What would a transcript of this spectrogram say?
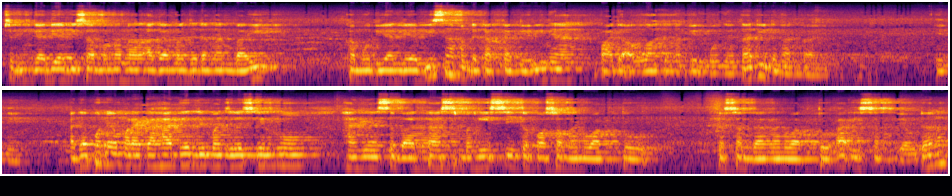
sehingga dia bisa mengenal agama dengan baik kemudian dia bisa mendekatkan dirinya pada Allah dengan ilmunya tadi dengan baik. Ini. Adapun yang mereka hadir di majelis ilmu hanya sebatas mengisi kekosongan waktu, kesenggangan waktu. Ah ya udahlah,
